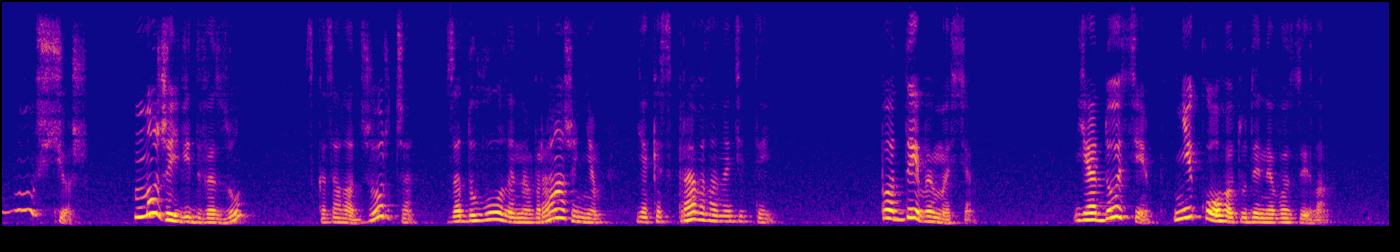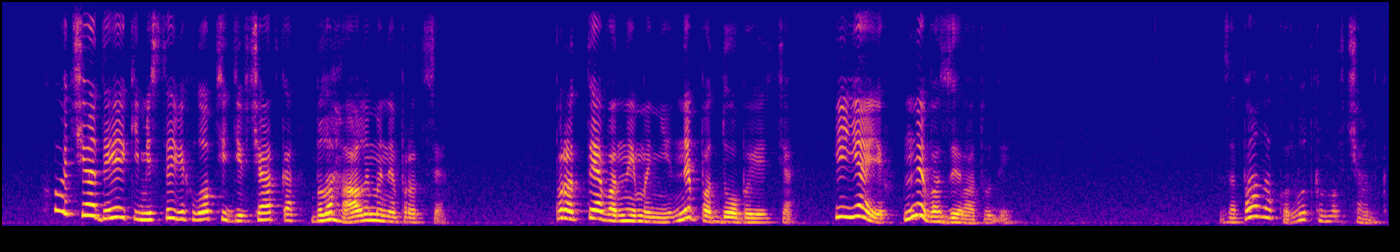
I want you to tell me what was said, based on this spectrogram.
Ну що ж, може, й відвезу, сказала Джорджа, задоволена враженням, яке справила на дітей. Подивимося. Я досі нікого туди не возила. Хоча деякі місцеві хлопці й дівчатка благали мене про це. Проте вони мені не подобаються, і я їх не возила туди. Запала коротка мовчанка.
